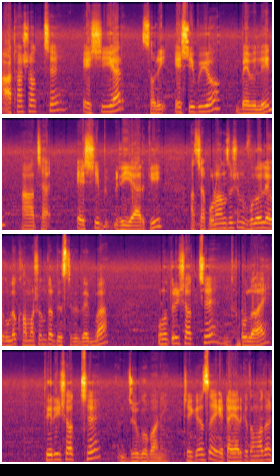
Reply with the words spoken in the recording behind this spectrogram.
আঠাশ হচ্ছে এশিয়ার, সরি, এশিবীয় বেবিলিন। আচ্ছা এশিরিয়া আর কি? আচ্ছা প্রোনাউন্সিয়েশন ভুল হলে এগুলো ক্ষমা সুন্দর দৃষ্টিতে দেখবা। উনত্রিশ হচ্ছে ধুলায়, তিরিশ হচ্ছে যুগবাণী। ঠিক আছে? এটাই আর কি তোমাদের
